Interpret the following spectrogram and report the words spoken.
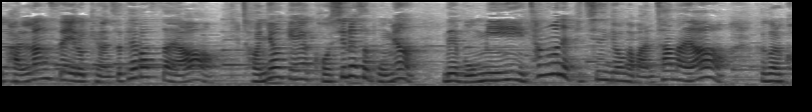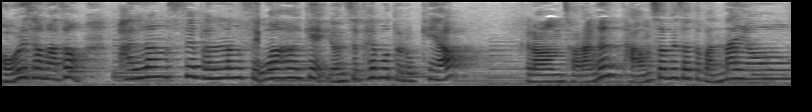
오늘 발랑세 이렇게 연습해봤어요. 저녁에 거실에서 보면 내 몸이 창문에 비치는 경우가 많잖아요. 그걸 거울 삼아서 발랑세, 발랑세 우아하게 연습해보도록 해요. 그럼 저랑은 다음 수업에서도 만나요.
